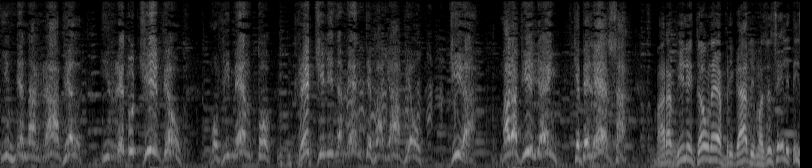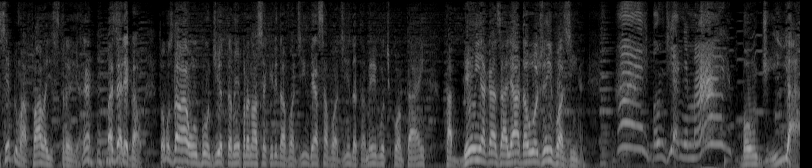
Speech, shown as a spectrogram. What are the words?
inenarrável, irredutível movimento retilinamente variável. Dia, maravilha, hein? Que beleza! Maravilha, então, né? Obrigado, mas ele tem sempre uma fala estranha, né? Mas é legal. Vamos dar o bom dia também pra nossa querida Vodinha, dessa Vodinha também, vou te contar, hein? Tá bem agasalhada hoje, hein, vozinha? Ai, bom dia, Neymar. Bom dia!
